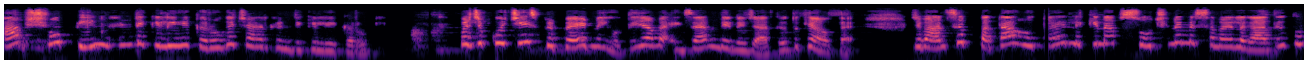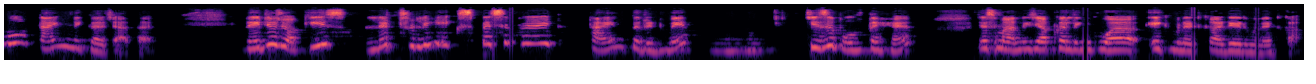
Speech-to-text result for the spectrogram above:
आप शो तीन घंटे के लिए करोगे, चार घंटे के लिए करोगे। पर जब कोई चीज़ प्रिपेयर नहीं होती, जब एग्ज़ाम देने जाते हो तो क्या होता है? जब आंसर पता होता है, लेकिन आप सोचने में समय लगाते हो तो वो टाइम निकल जाता है। रेडियो जॉकीज लिटरली एक स्पेसिफाइड टाइम पीरियड में चीज़ें बोलते हैं। जैसे मान लीजिए आपका लिंक हुआ एक मिनट का, डेढ़ मिनट का।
